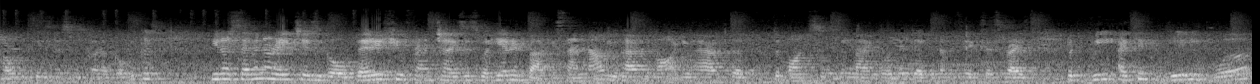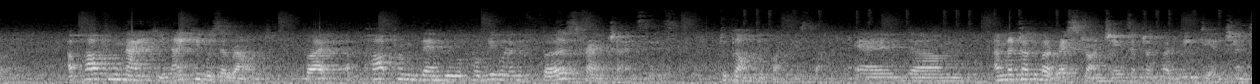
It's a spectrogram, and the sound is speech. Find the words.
how the business was going to go. Because, you know, seven or eight years ago, very few franchises were here in Pakistan. Now you have them all. You have the, the Monsoon, the Mango, the Debenhams, the Accessorize. But we, I think, really were, apart from Nike, Nike was around. But apart from them, we were probably one of the first franchises to come to Pakistan. And um, I'm not talking about restaurant chains, I'm talking about retail chains.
